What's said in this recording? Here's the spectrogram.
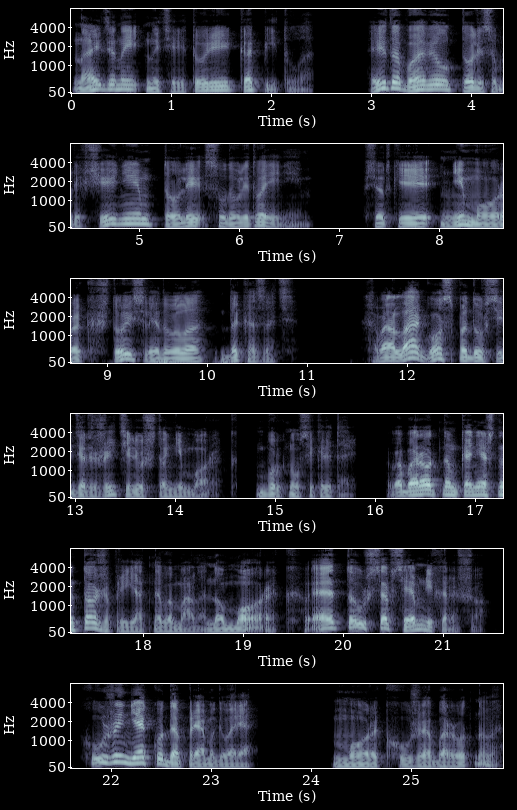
найденной на территории капитула». И добавил то ли с облегчением, то ли с удовлетворением. Все-таки не морок, что и следовало доказать. «Хвала Господу Вседержителю, что не морок», — буркнул секретарь. В оборотном, конечно, тоже приятного мало, но морок — это уж совсем нехорошо. Хуже некуда, прямо говоря. Морок хуже оборотного?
